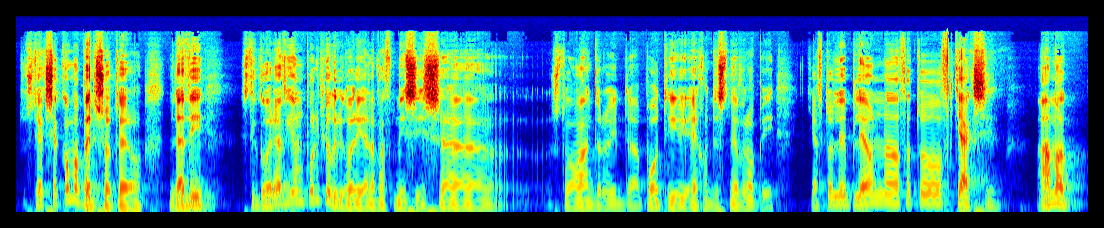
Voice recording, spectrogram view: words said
τους φτιάξει ακόμα περισσότερο. Δηλαδή, στην Κορέα βγαίνουν πολύ πιο γρήγορα οι αναβαθμίσεις ε, στο Android από ό,τι έρχονται στην Ευρώπη. Και αυτό λέει πλέον ε, θα το φτιάξει. Άμα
